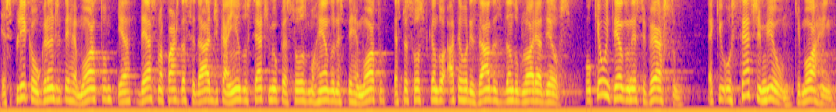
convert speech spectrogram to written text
explica o grande terremoto e a décima parte da cidade caindo, sete mil pessoas morrendo nesse terremoto, e as pessoas ficando aterrorizadas e dando glória a Deus. O que eu entendo nesse verso é que os sete mil que morrem,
